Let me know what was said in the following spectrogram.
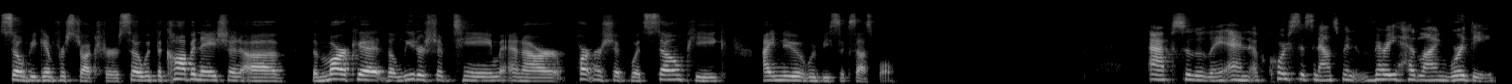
Stonepeak Infrastructure. So with the combination of the market, the leadership team, and our partnership with Stonepeak, I knew it would be successful. Absolutely. And of course, this announcement very headline worthy,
